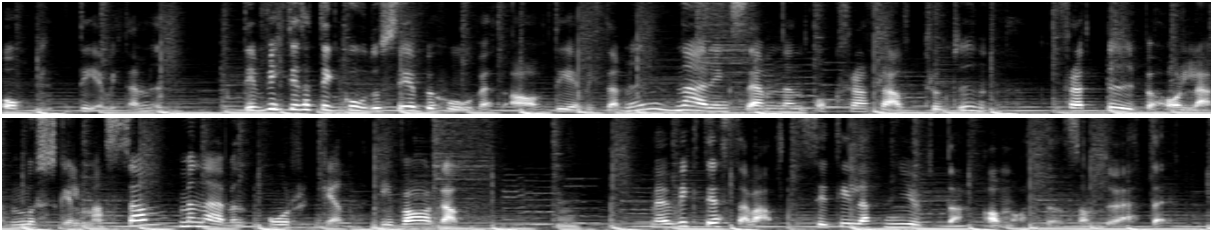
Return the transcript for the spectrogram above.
och D-vitamin. Det är viktigt att tillgodose behovet av D-vitamin, näringsämnen och framförallt protein för att bibehålla muskelmassan men även orken i vardagen. Men viktigast av allt, se till att njuta av maten som du äter.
